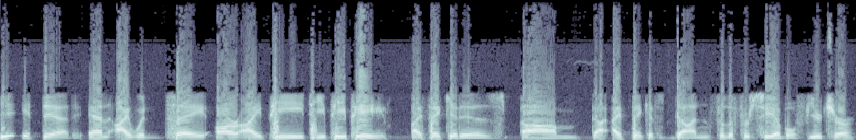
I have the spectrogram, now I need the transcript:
It, did, and I would say R.I.P. TPP. I think it is. Um, I think it's done for the foreseeable future.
